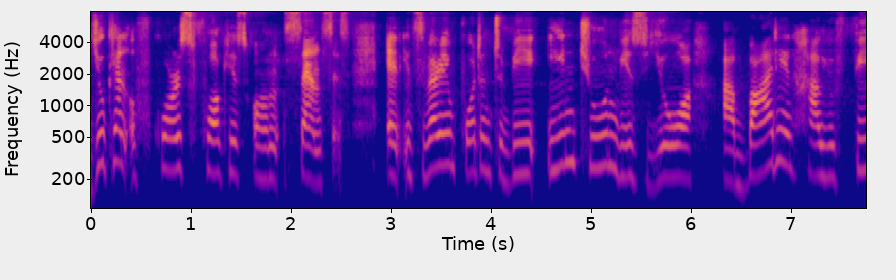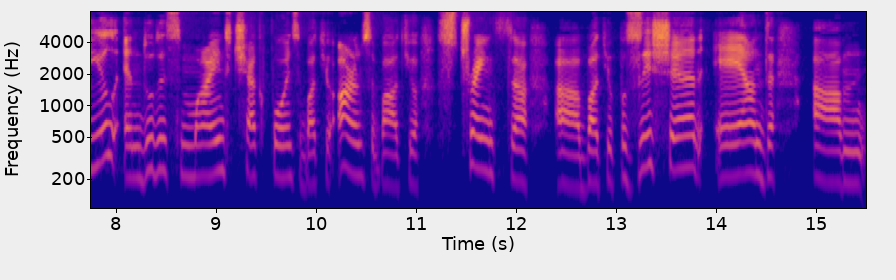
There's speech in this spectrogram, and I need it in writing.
you can of course focus on senses and it's very important to be in tune with your uh, body and how you feel and do this mind checkpoints about your arms about your strength uh, uh about your position and um,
